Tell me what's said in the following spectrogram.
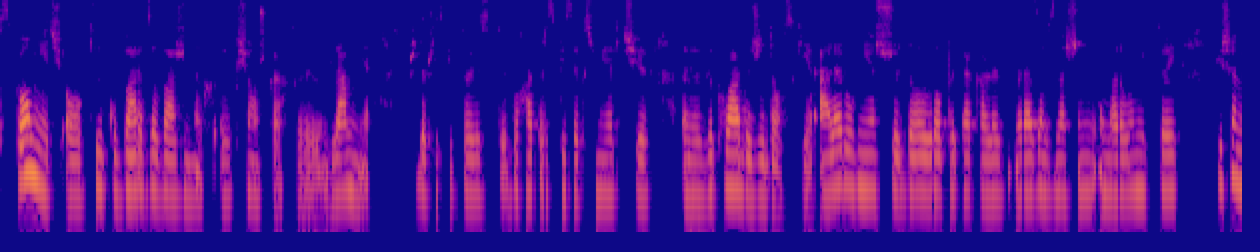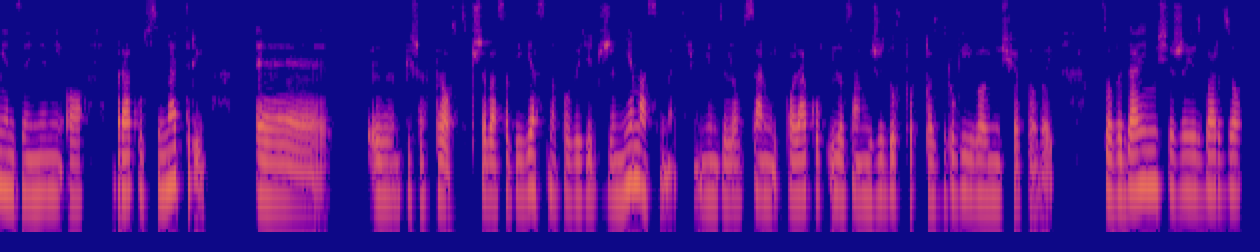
wspomnieć o kilku bardzo ważnych y, książkach y, dla mnie. Przede wszystkim to jest Bohater Spisek Śmierci, y, wykłady żydowskie, ale również do Europy, tak, ale razem z naszymi umarłymi, w której piszę między innymi o braku symetrii e, pisze wprost, trzeba sobie jasno powiedzieć, że nie ma symetrii między losami Polaków i losami Żydów podczas II wojny światowej, co wydaje mi się, że jest bardzo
